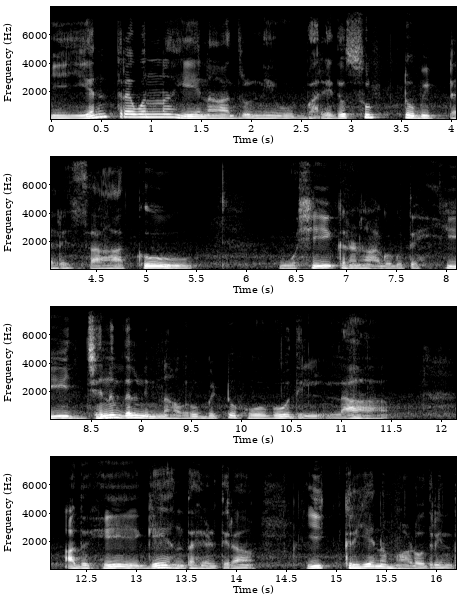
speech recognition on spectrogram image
ಈ ಯಂತ್ರವನ್ನು ಏನಾದರೂ ನೀವು ಬರೆದು ಸುಟ್ಟು ಬಿಟ್ಟರೆ ಸಾಕು. ವಶೀಕರಣ ಆಗೋಗುತ್ತೆ. ಈ ಜನ್ಮದಲ್ಲಿ ನಿಮ್ಮನ್ನ ಅವರು ಬಿಟ್ಟು ಹೋಗೋದಿಲ್ಲ. ಅದು ಹೇಗೆ ಅಂತ ಹೇಳ್ತೀರಾ? ಈ ಕ್ರಿಯೆನ ಮಾಡೋದ್ರಿಂದ,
